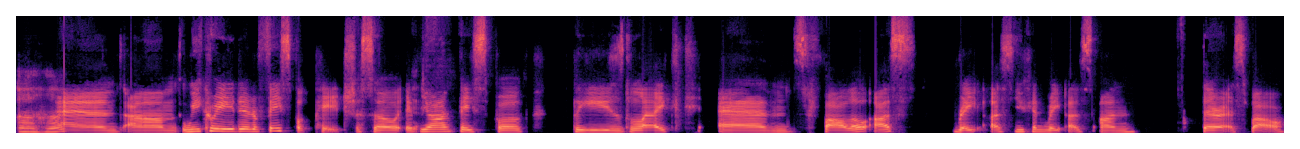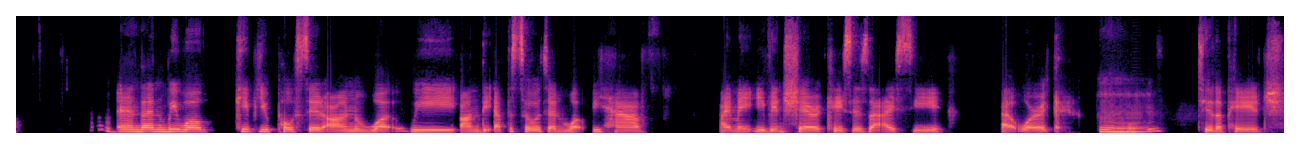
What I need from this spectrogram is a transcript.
uh-huh. And um, we created a Facebook page. So if you're on Facebook, please like and follow us, rate us. You can rate us on there as well. Hmm. And then we will keep you posted on what we on the episodes and what we have. I may even share cases that I see at work Mhm. to the page,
